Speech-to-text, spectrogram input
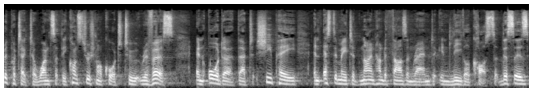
Public Protector wants the Constitutional Court to reverse an order that she pay an estimated 900,000 rand in legal costs. This is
